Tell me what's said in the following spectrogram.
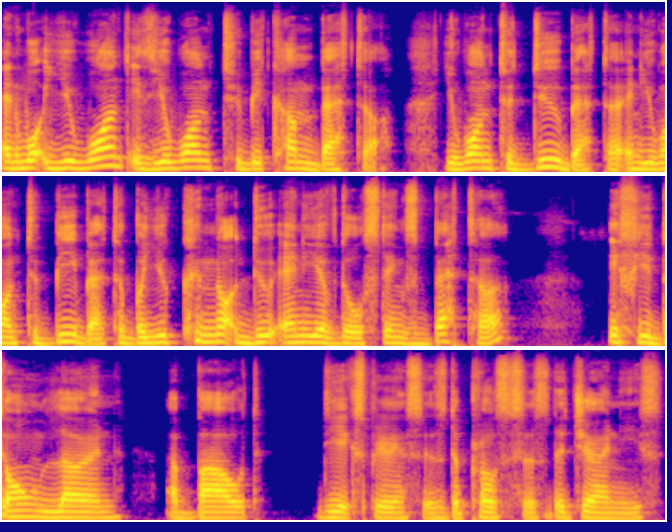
And what you want is you want to become better. You want to do better and you want to be better, but you cannot do any of those things better if you don't learn about the experiences, the processes, the journeys.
